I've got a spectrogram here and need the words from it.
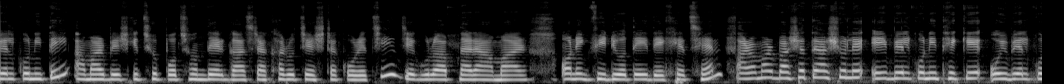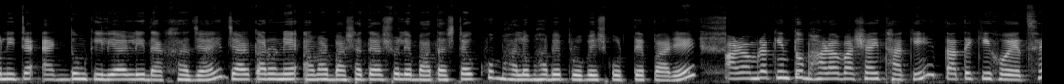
বেলকনিতেই আমার বেশ কিছু পছন্দের গাছ রাখারও চেষ্টা করেছি, যেগুলো আপনারা আমার অনেক ভিডিওতেই দেখেছেন। আর আমার বাসাতে আসলে এই বেলকনি থেকে ওই বেলকনিটা একদম ক্লিয়ারলি দেখা যায়, যার কারণে আমার বাসাতে আসলে বাতাসটাও খুব ভালোভাবে প্রবেশ করতে পারে। আর আমরা কিন্তু ভাড়া বাসায় থাকি, তাতে কি হয়েছে?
